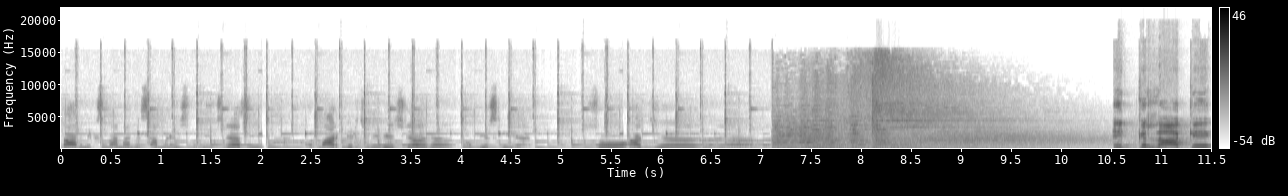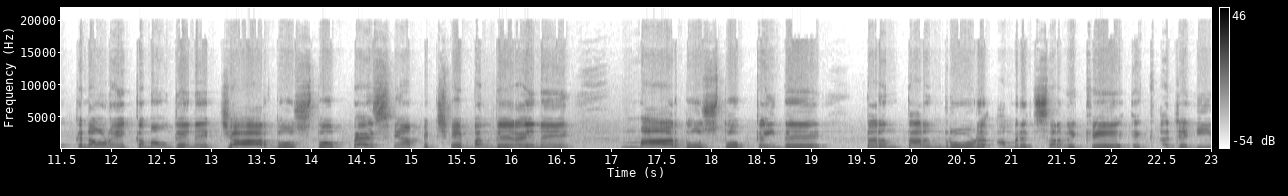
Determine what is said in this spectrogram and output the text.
ਧਾਰਮਿਕ ਸਥਾਨਾਂ ਦੇ ਸਾਹਮਣੇ ਇਸ ਨੂੰ ਵੇਚ ਰਿਹਾ ਸੀ ਔਰ ਮਾਰਕੀਟ 'ਚ ਵੀ ਵੇਚ ਰਿਹਾ ਹੋਵੇਗਾ ਆਬਵੀਅਸਲੀ ਹੈ। ਸੋ ਅੱਜ ਇੱਕ ਲਾ ਕੇ ਘਨਾਉਣੇ ਕਮਾਉਂਦੇ ਨੇ, ਚਾਰ ਦੋਸਤੋ ਪੈਸਿਆਂ ਪਿੱਛੇ ਬੰਦੇ ਰਹੇ ਨੇ। ਮਾਰ ਦੋਸਤੋ ਕਹਿੰਦੇ ਤਰਨ ਤਾਰਨ ਰੋਡ, ਅੰਮ੍ਰਿਤਸਰ ਵਿਖੇ ਇੱਕ ਅਜਿਹੀ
